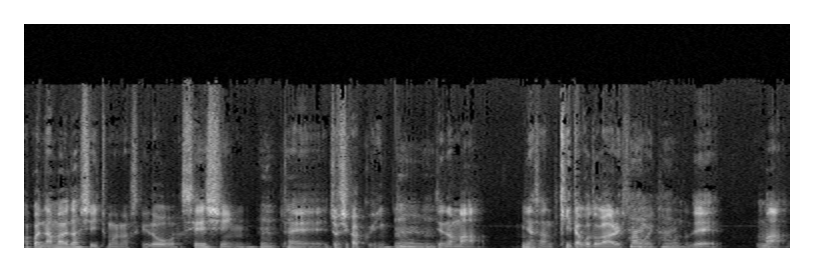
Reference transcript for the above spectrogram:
まあこれ名前を出していいと思いますけど精神、うん。えー女子学院っていうのはまあ皆さん聞いたことがある人も多いと思うので、まあ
